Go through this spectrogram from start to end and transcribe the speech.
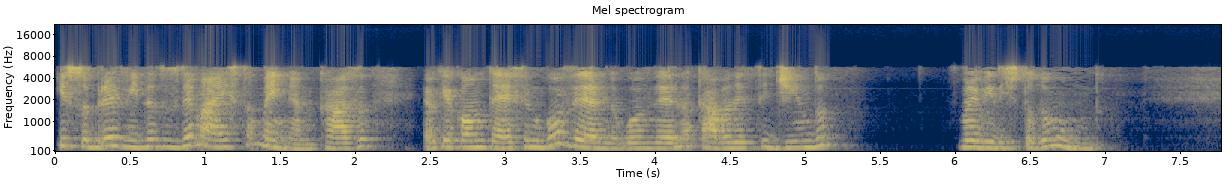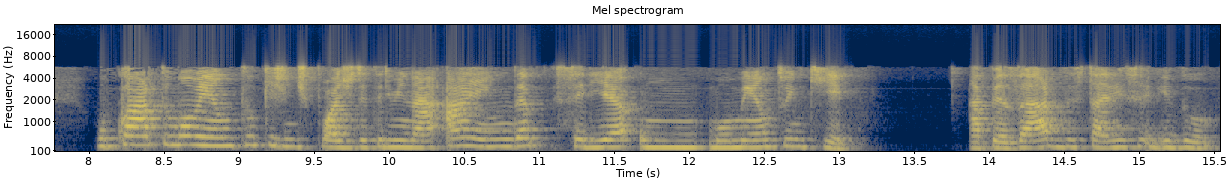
e sobre a vida dos demais também. Né? No caso, é o que acontece no governo. O governo acaba decidindo sobre a vida de todo mundo. O quarto momento que a gente pode determinar ainda seria um momento em que, apesar de estar inserido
